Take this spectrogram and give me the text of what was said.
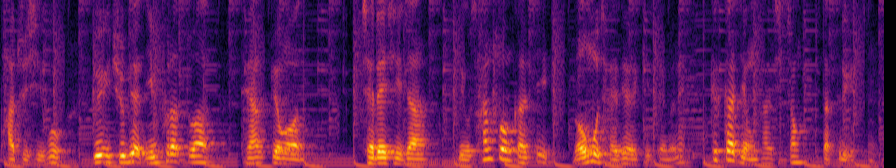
봐주시고 여기 주변 인프라 또한 대학병원 재래시장 그리고 상권까지 너무 잘 되어 있기 때문에 끝까지 영상 시청 부탁드리겠습니다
